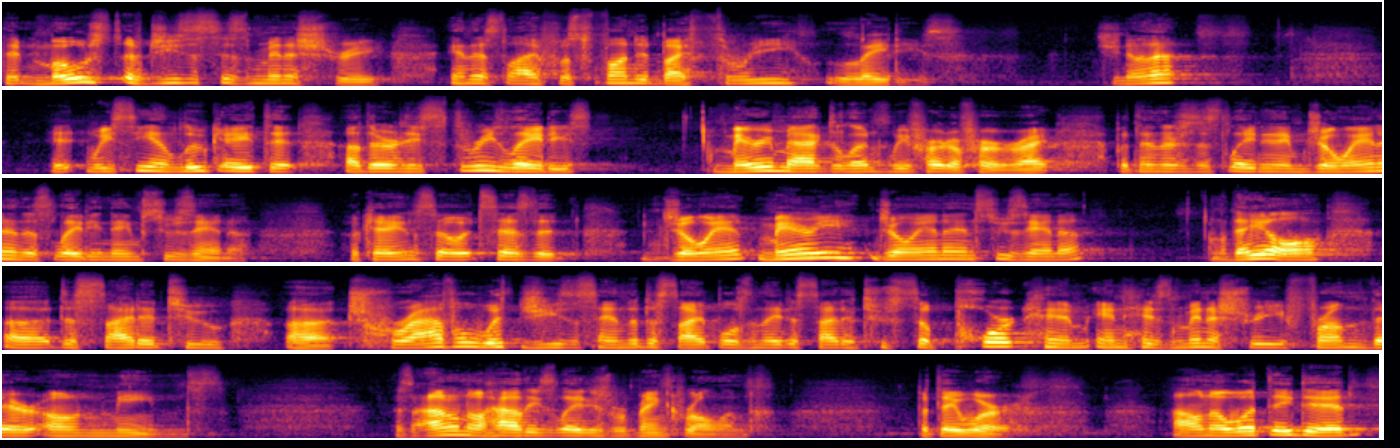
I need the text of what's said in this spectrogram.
That most of Jesus' ministry in this life was funded by three ladies. Did you know that? It, we see in Luke 8 that uh, there are these three ladies. Mary Magdalene, we've heard of her, right? But then there's this lady named Joanna and this lady named Susanna. Okay, and so it says that Joanne, Mary, Joanna, and Susanna, they all uh, decided to uh, travel with Jesus and the disciples, and they decided to support him in his ministry from their own means. Because I don't know how these ladies were bankrolling, but they were. I don't know what they did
